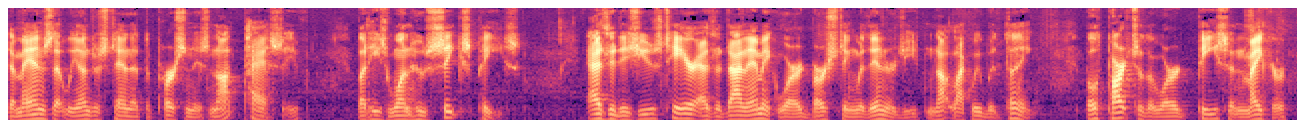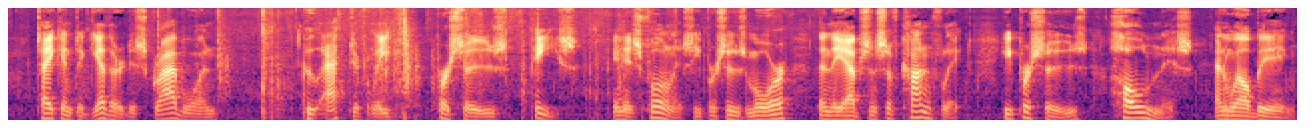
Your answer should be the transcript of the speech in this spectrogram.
demands that we understand that the person is not passive, but he's one who seeks peace. As it is used here as a dynamic word bursting with energy, not like we would think. Both parts of the word peace and maker taken together describe one who actively pursues peace in its fullness. He pursues more than the absence of conflict. He pursues wholeness and well being.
